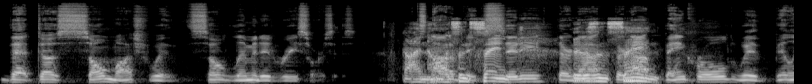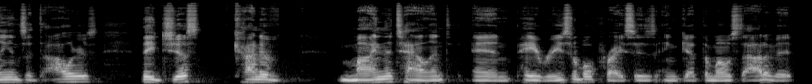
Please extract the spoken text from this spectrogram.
that does so much with so limited resources. I It's know not it's a big insane. city. They're It not. is They're insane. not bankrolled with billions of dollars. They just kind of mine the talent and pay reasonable prices and get the most out of it.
